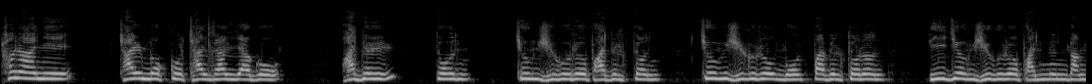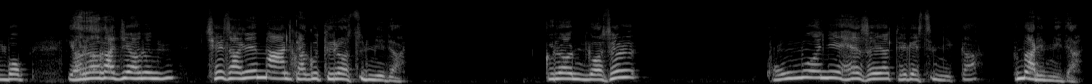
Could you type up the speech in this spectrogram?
편안히 잘 먹고 잘 살려고 받을 돈 정식으로 받을 돈 정식으로 못 받을 돈은 비정식으로 받는 방법 여러 가지 하는 세상에 많다고 들었습니다. 그런 것을 공무원이 해서야 되겠습니까? 그 말입니다.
